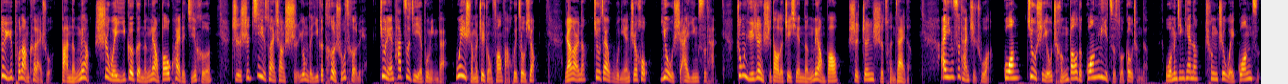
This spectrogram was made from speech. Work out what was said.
对于普朗克来说，把能量视为一个个能量包块的集合，只是计算上使用的一个特殊策略，就连他自己也不明白为什么这种方法会奏效。然而呢，就在五年之后。又是爱因斯坦，终于认识到了这些能量包是真实存在的。爱因斯坦指出啊，光就是由成包的光粒子所构成的，我们今天呢称之为光子。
